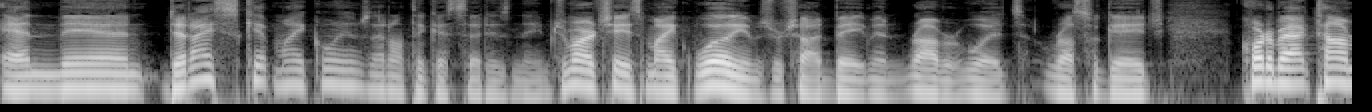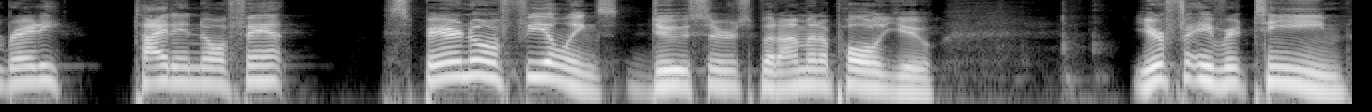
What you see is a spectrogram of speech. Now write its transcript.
and then, did I skip Mike Williams? I don't think I said his name. Ja'Marr Chase, Mike Williams, Rashod Bateman, Robert Woods, Russell Gage. Quarterback: Tom Brady. Tight end: Noah Fant. Spare no feelings, deucers, but I'm going to poll you. Your favorite team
